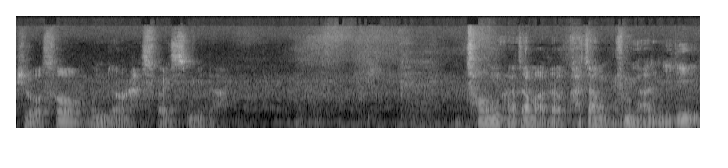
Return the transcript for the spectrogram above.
비로소 운전을 할 수가 있습니다. 처음 가자마자 가장 중요한 일이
